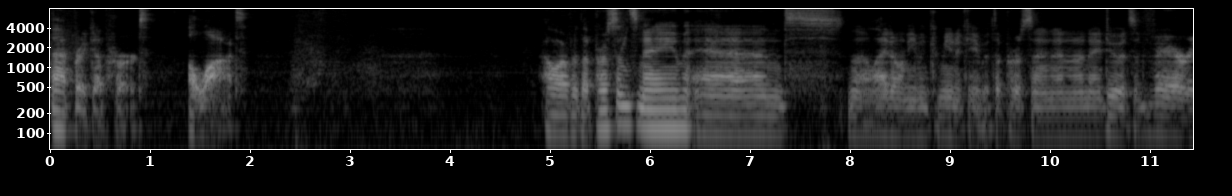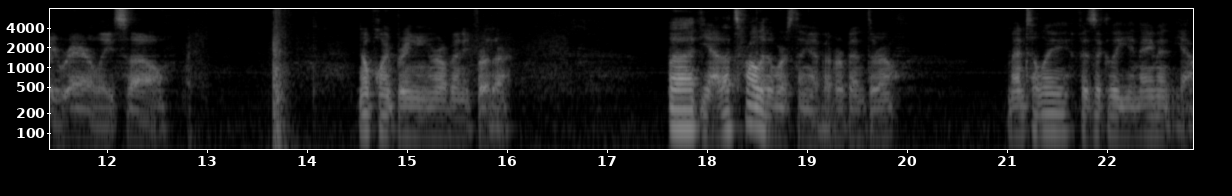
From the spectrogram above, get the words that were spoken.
that breakup hurt a lot. However, the person's name and well, I don't even communicate with the person, and when I do, it's very rarely, so no point bringing her up any further. But yeah, that's probably the worst thing I've ever been through. Mentally, physically, you name it, yeah.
